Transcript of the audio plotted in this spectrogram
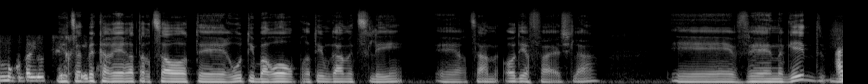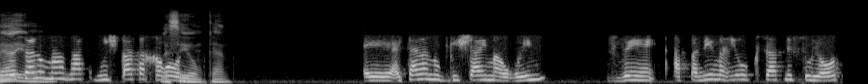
מוגבלות היא יוצאת שכלית. בקריירת הרצאות. רותי בר-אור, פרטים גם אצלי. אה, הרצאה מאוד יפה יש לה. אה, ונגיד, אני מהיום... רוצה לומר רק משפט אחרון. לסיום, כן. אה, הייתה לנו פגישה עם ההורים, והפנים היו קצת נפולות,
